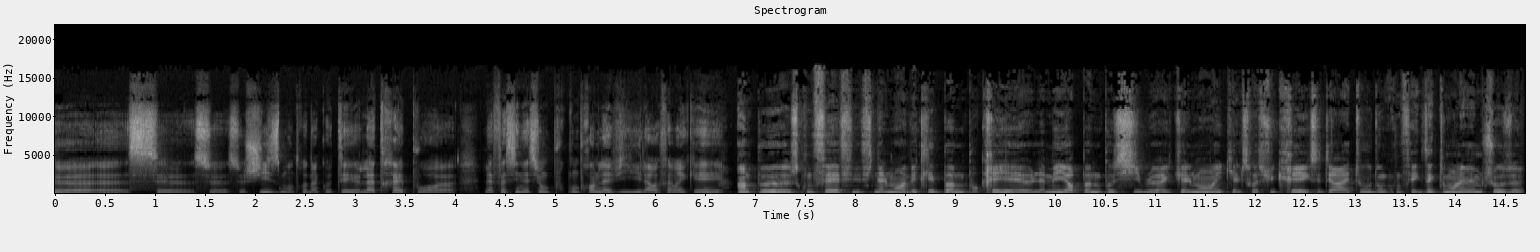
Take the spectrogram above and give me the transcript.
euh, ce, ce, ce, schisme entre d'un côté l'attrait pour la fascination pour comprendre la vie et la refabriquer. Un peu ce qu'on fait finalement avec les pommes pour créer la meilleure pomme possible actuellement et qu'elle soit sucrée, etc. Et tout. Donc on fait exactement la même chose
